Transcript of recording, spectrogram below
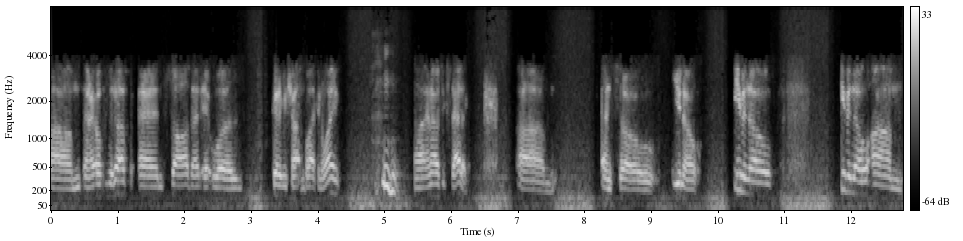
Um, and I opened it up and saw that it was going to be shot in black and white. uh, and I was ecstatic. Um, and so, you know, even though, even though, um,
